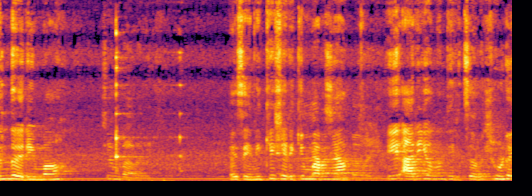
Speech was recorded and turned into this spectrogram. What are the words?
എന്ത് വരിമ്മ ഗൈസ് എനിക്ക് ശരിക്കും പറഞ്ഞാൽ ഈ അരിയൊന്നും തിരിച്ചറിഞ്ഞൂടെ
